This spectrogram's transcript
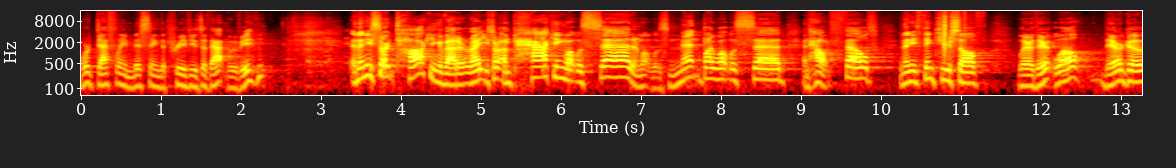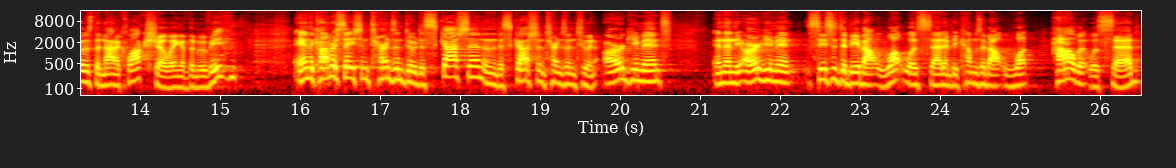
we're definitely missing the previews of that movie. And then you start talking about it, right? You start unpacking what was said and what was meant by what was said and how it felt. And then you think to yourself, where there, well, there goes the nine o'clock showing of the movie. And the conversation turns into a discussion, and the discussion turns into an argument. And then the argument ceases to be about what was said and becomes about what, how it was said.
